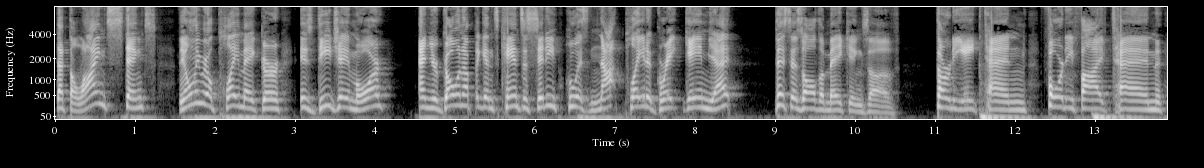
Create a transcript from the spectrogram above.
that the line stinks. The only real playmaker is DJ Moore and you're going up against Kansas City, who has not played a great game yet, this is all the makings of 38 10, 45 10.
